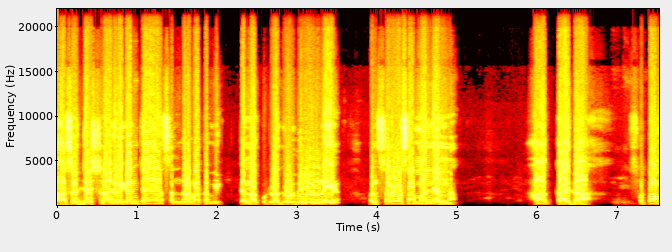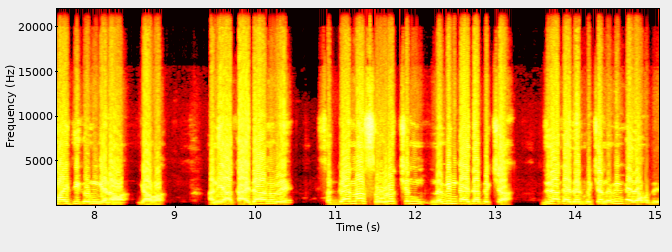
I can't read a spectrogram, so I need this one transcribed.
असं ज्येष्ठ नागरिकांच्या संदर्भात आम्ही त्यांना कुठला जोर दिलेला नाहीये. पण सर्वसामान्यांना हा कायदा स्वतः माहिती करून घेणा घ्यावा. आणि या कायद्यान्वये सगळ्यांना संरक्षण नवीन कायद्यापेक्षा जुन्या कायद्यापेक्षा नवीन कायद्यामध्ये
